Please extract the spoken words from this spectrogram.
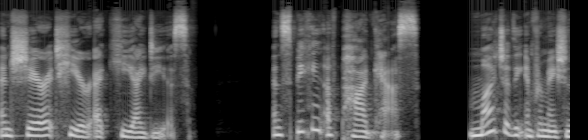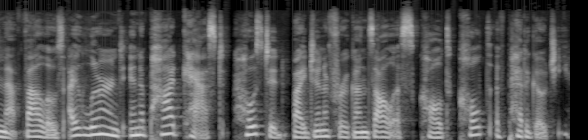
and share it here at Key Ideas. And speaking of podcasts, much of the information that follows I learned in a podcast hosted by Jennifer Gonzalez called Cult of Pedagogy.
